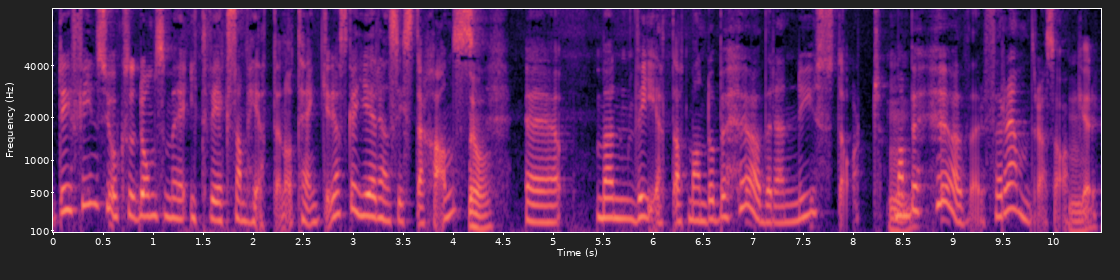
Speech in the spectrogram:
det finns ju också de som är i tveksamheten och tänker jag ska ge det en sista chans. Ja. Eh, men vet att man då behöver en ny start. Mm. Man behöver förändra saker.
